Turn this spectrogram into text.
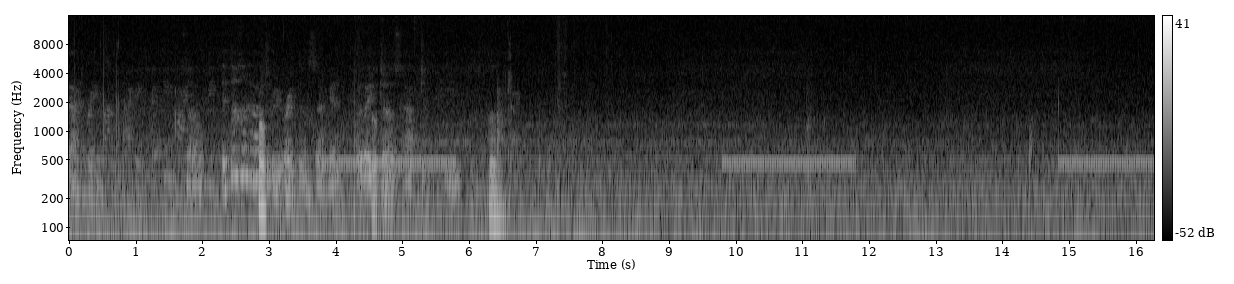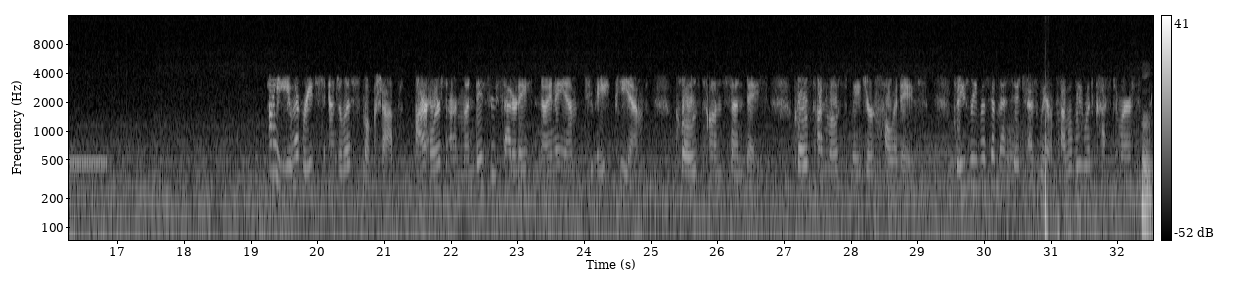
have Oh. to be right this second, but it Okay. does have to be. Okay. Hi, you have reached Angela's Smoke Shop. Our hours are Monday through Saturday, 9 a.m. to 8 p.m., closed on Sundays, closed on most major holidays. Please leave us a message as we are probably with customers. Hmm.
